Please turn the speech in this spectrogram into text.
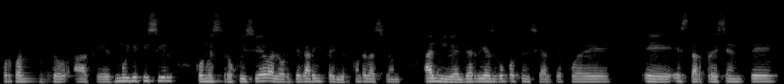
por cuanto a que es muy difícil con nuestro juicio de valor llegar a inferir con relación al nivel de riesgo potencial que puede eh, estar presente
